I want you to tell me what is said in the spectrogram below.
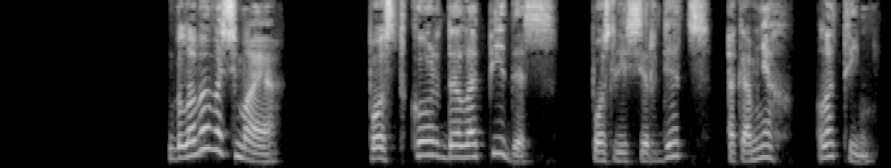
Глава восьмая. Посткорда лапидес. После сердец о камнях. Латынь.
